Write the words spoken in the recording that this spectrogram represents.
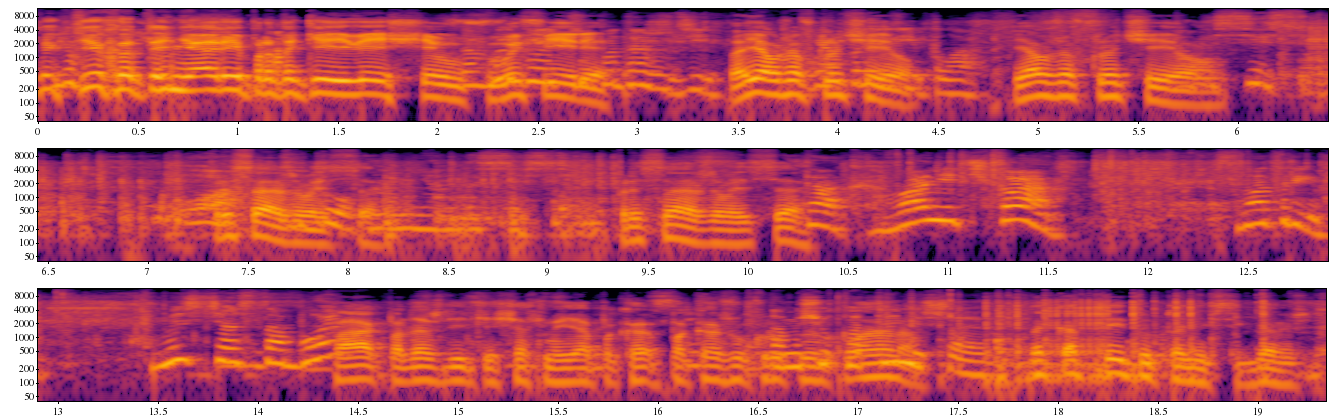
Ты тихо, ты не ори про такие вещи Да в, эфире. Подожди. Да я уже включил. прилипла. Я уже включил. О, Присаживайся. Присаживайся. Так, Ванечка, смотри. Мы сейчас с тобой... Так, подождите, сейчас мы я пока, покажу Там крупным еще коты планом. мешают. Да коты тут они всегда мешают.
